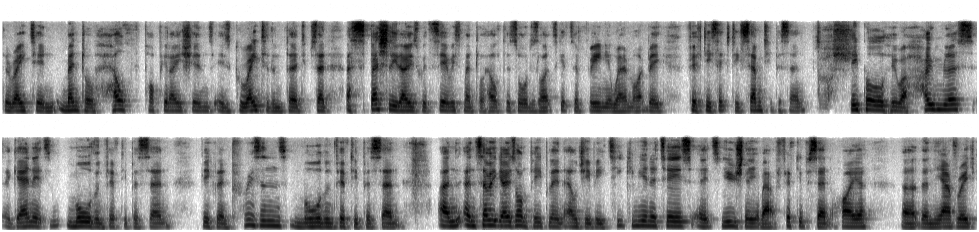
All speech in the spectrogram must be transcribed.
The rate in mental health populations is greater than 30%, especially those with serious mental health disorders like schizophrenia, where it might be 50, 60, 70%. Gosh. People who are homeless, again, it's more than 50% people in prisons, more than 50%. And, and so it goes on. People in LGBT communities, it's usually about 50% higher uh, than the average.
